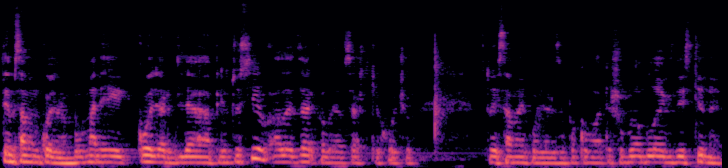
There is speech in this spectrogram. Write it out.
Тим самим кольором, бо в мене є колір для плінтусів, але дзеркало я все ж таки хочу в той самий колір запакувати, щоб воно було як зі стіни.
